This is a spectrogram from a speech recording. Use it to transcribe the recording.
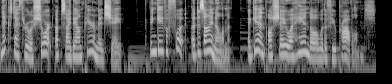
Next I threw a short upside down pyramid shape, then gave a foot a design element. Again, I'll show you a handle with a few problems.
